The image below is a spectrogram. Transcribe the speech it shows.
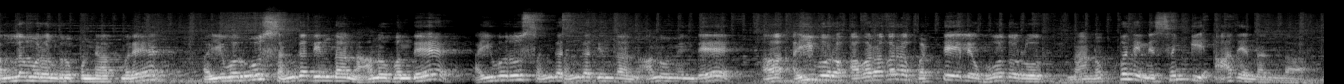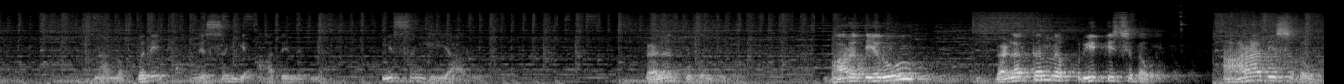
ಅಲ್ಲಮರಂದ್ರು ಪುಣ್ಯಾತ್ಮರೇ, ಐವರು ಸಂಘದಿಂದ ನಾನು ಬಂದೆ, ಐವರು ಸಂಘ, ಸಂಘದಿಂದ ನಾನು ಮಿಂದೆ ಆ ಐವರು ಅವರವರ ಬಟ್ಟೆಯಲ್ಲಿ ಹೋದರು ನಾನೊಬ್ಬನೇ ನಿಸ್ಸಂಗಿ ಆದೆನಲ್ಲ ನಾನೊಬ್ಬನೇ ನಿಸ್ಸಂಗಿ ಆದೆನಲ್ಲ ನಿಸ್ಸಂಗಿ ಯಾರು? ಬೆಳಕು ಬಂದು ಭಾರತೀಯರು ಬೆಳಕನ್ನ ಪ್ರೀತಿಸಿದವರು, ಆರಾಧಿಸಿದವರು.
